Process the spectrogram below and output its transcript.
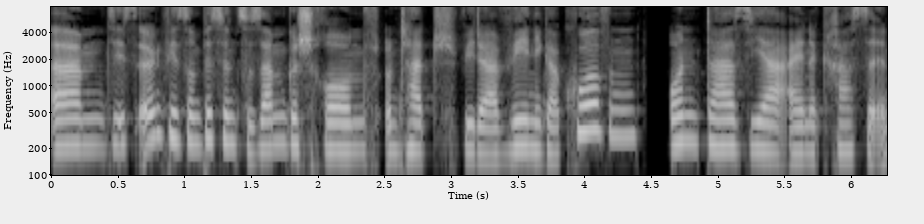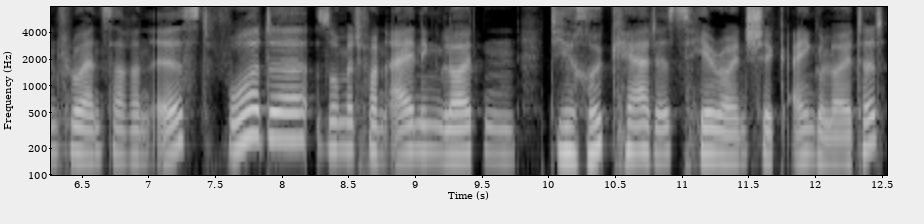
Ähm, sie ist irgendwie so ein bisschen zusammengeschrumpft und hat wieder weniger Kurven. Und da sie ja eine krasse Influencerin ist, wurde somit von einigen Leuten die Rückkehr des Heroin Chic eingeläutet,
